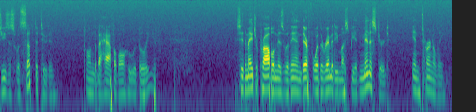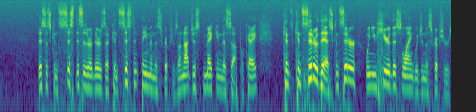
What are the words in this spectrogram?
Jesus was substituted on the behalf of all who would believe. See, the major problem is within, therefore the remedy must be administered internally. This is consist this is a, there's a consistent theme in the scriptures. I'm not just making this up, okay? Con- consider this. Consider when you hear this language in the scriptures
